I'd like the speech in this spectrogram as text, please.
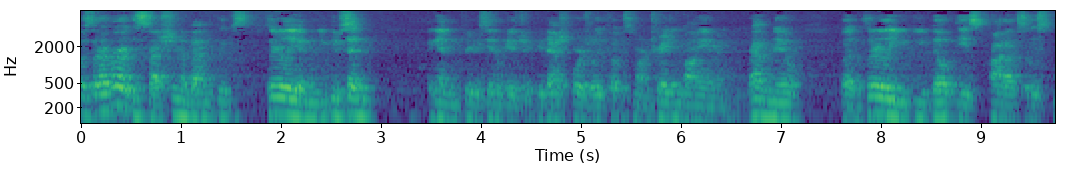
Was there ever a discussion about because clearly? I mean, you, you've said again in previous interviews, your, your dashboards really focus more on trading volume and, revenue. But clearly, you, you built these products, at least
